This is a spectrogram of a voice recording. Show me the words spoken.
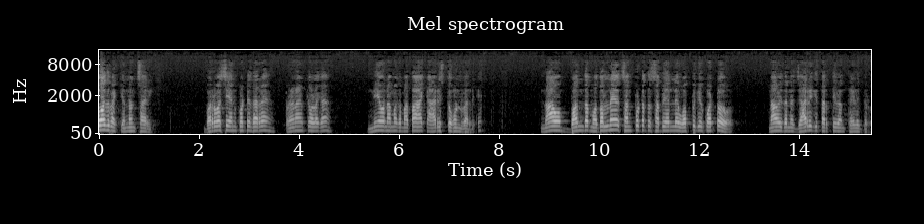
ಓದಬೇಕು ಇನ್ನೊಂದು ಸಾರಿ. ಭರವಸೆ ಏನು ಕೊಟ್ಟಿದ್ದಾರೆ ಪ್ರಣಾಳಿಕೆ ಒಳಗೆ? ನೀವು ನಮಗೆ ಮತ ಹಾಕಿ ಆರಿಸಿ ತಗೊಂಡು ಬರ್ರಿ. ನಾವು ಬಂದ ಮೊದಲನೇ ಸಂಪುಟದ ಸಭೆಯಲ್ಲೇ ಒಪ್ಪಿಗೆ ಕೊಟ್ಟು ನಾವು ಇದನ್ನು ಜಾರಿಗೆ ತರ್ತೀವಿ ಅಂತ ಹೇಳಿದ್ರು.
